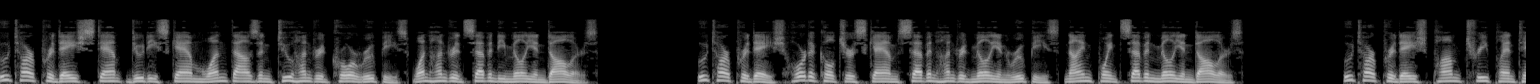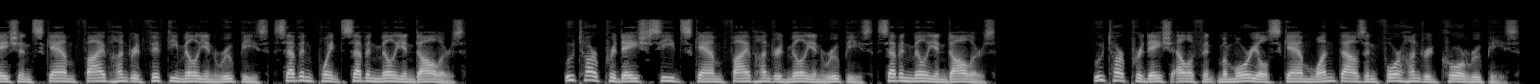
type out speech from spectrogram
Uttar Pradesh stamp duty scam 1200 crore rupees $170 million Uttar Pradesh horticulture scam 700 million rupees $9.7 million Uttar Pradesh palm tree plantation scam 550 million rupees $7.7 million Uttar Pradesh seed scam 500 million rupees $7 million Uttar Pradesh elephant memorial scam 1400 crore rupees.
